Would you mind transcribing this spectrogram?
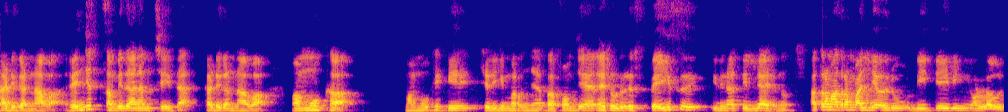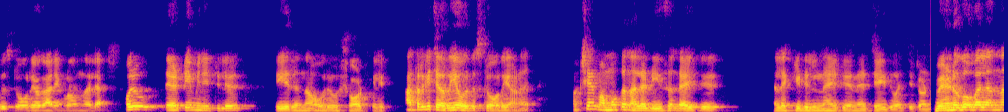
കടുകണ്ണാവ. രഞ്ജിത്ത് സംവിധാനം ചെയ്ത കടുകണ്ണാവ. മമ്മൂക്ക മമ്മൂക്കയ്ക്ക് ശരിക്കും പറഞ്ഞ പെർഫോം ചെയ്യാനായിട്ടുള്ള ഒരു സ്പേസ് ഇതിനകത്ത് ഇല്ലായിരുന്നു അത്രമാത്രം വലിയ ഒരു ഡീറ്റെയിലിംഗ് ഉള്ള ഒരു സ്റ്റോറിയോ കാര്യങ്ങളോ ഒന്നുമല്ല. ഒരു തേർട്ടി മിനിറ്റിൽ തീരുന്ന ഒരു ഷോർട്ട് ഫിലിം അത്രയ്ക്ക് ചെറിയ ഒരു സ്റ്റോറിയാണ് പക്ഷേ മമ്മൂക്ക നല്ല ഡീസന്റ് ആയിട്ട് നല്ല കിടിലിനായിട്ട് തന്നെ ചെയ്തു വെച്ചിട്ടുണ്ട്. വേണുഗോപാൽ എന്ന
